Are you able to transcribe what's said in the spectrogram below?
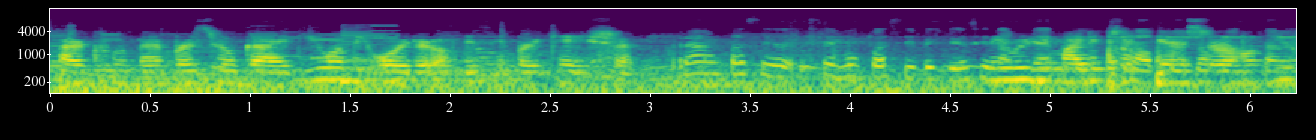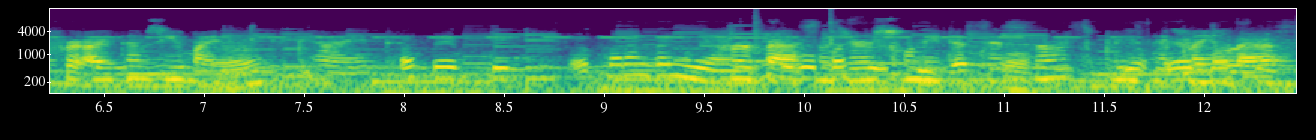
Our crew members will guide you on the order of disembarkation. Parang Pasi- Cebu Pacific yung They will sinakyan remind ko check kahapon ears na around you for puntang items you might leave behind. Pacific, uh, parang ganyan. For Cebu passengers who Pacific. need assistance, please Yung deplane Airbus last.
